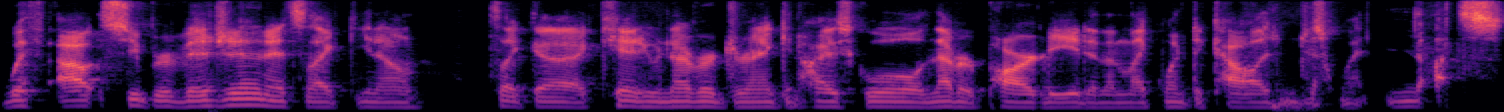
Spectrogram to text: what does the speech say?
without supervision. It's like, you know, it's like a kid who never drank in high school, never partied, and then like went to college and just went nuts.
